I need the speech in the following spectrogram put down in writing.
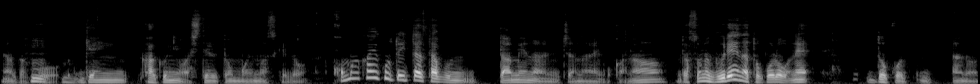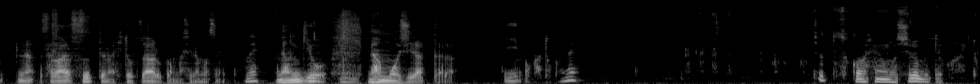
なんかこうう、厳格にはしてると思いますけど、細かいこと言ったら多分ダメなんじゃないのかな。だからそのグレーなところをね、どこ、あの、な探すっていうのは一つあるかもしれませんけどね。何行、何文字だったらいいのかとかね。ちょっとそこら辺を調べておかないと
